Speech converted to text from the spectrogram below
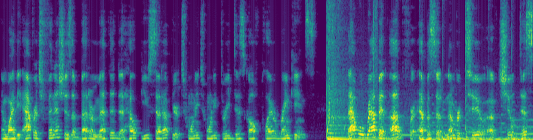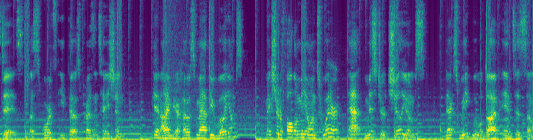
and why the average finish is a better method to help you set up your 2023 disc golf player rankings. That will wrap it up for episode number two of Chill Disc Days, a sports ethos presentation. Again, I'm your host, Matthew Williams. Make sure to follow me on Twitter at Mr. Chilliams. Next week, we will dive into some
